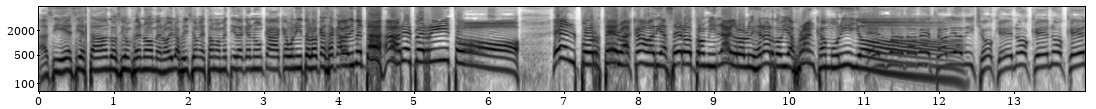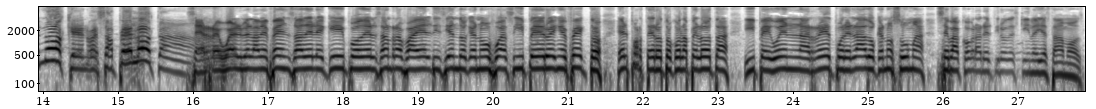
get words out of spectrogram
Así es, y está dándose un fenómeno. Hoy la afición está más metida que nunca. Qué bonito lo que se acaba de inventar el perrito. El portero acaba de hacer otro milagro, Luis Gerardo Villafranca Murillo. El guardameta le ha dicho que no, que no, que no, que no esa pelota. Se revuelve la defensa del equipo del San Rafael diciendo que no fue así, pero en efecto el portero tocó la pelota y pegó en la red por el lado que no suma. Se va a cobrar el tiro de esquina y estamos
